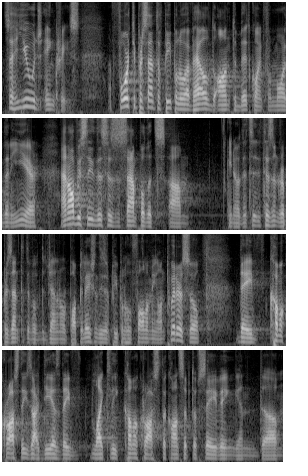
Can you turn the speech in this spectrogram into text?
It's a huge increase. 40% of people who have held on to Bitcoin for more than a year, and obviously this is a sample that's, um, you know, it isn't representative of the general population. These are people who follow me on Twitter, so they've come across these ideas, they've likely come across the concept of saving and, um,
